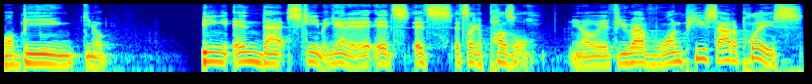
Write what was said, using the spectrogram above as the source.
while being, you know, being in that scheme. Again, it, it's it's it's like a puzzle. You know, if you have one piece out of place,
